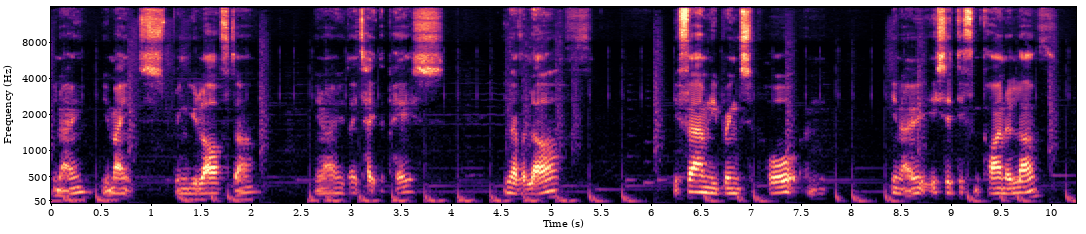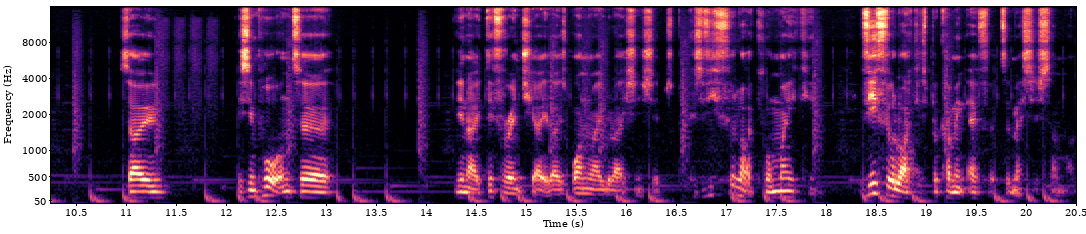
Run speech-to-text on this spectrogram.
You know, your mates bring you laughter. You know, they take the piss. You have a laugh. Your family brings support, and you know, it's a different kind of love. So it's important to you know, differentiate those one way relationships because if you feel like you're making if you feel like it's becoming effort to message someone,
